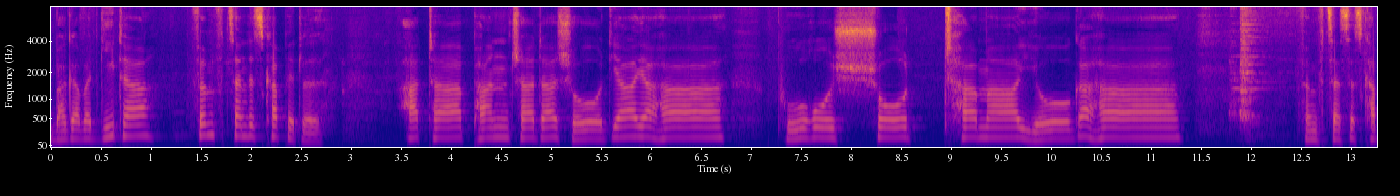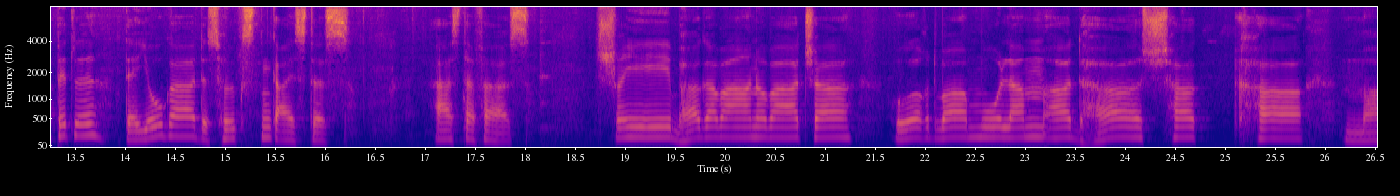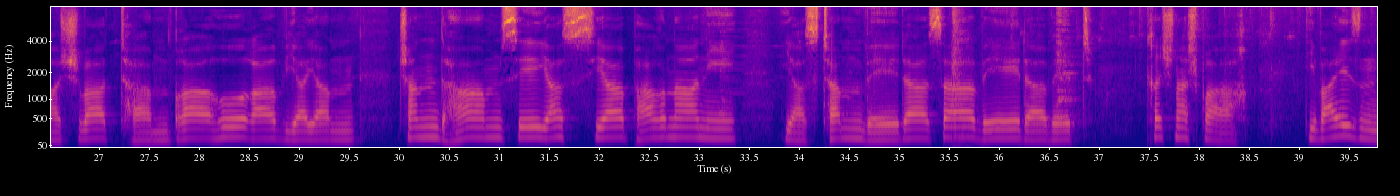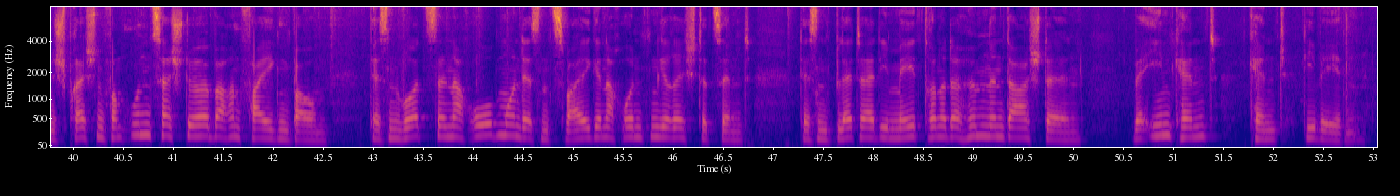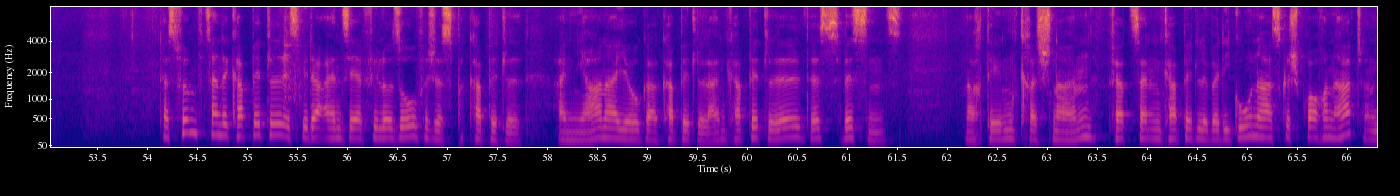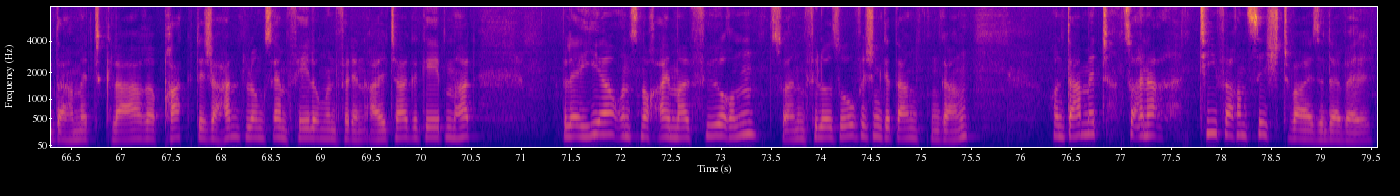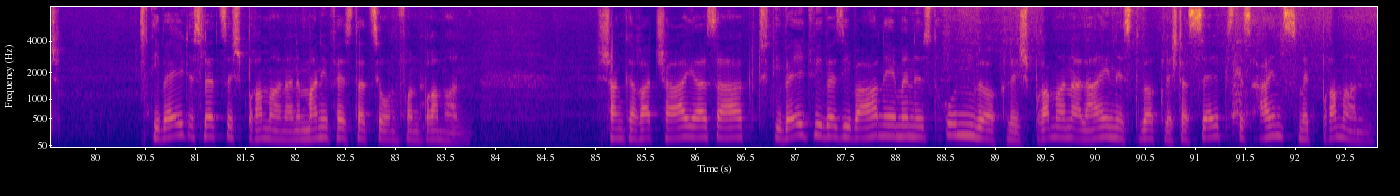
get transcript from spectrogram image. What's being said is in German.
Bhagavad Gita, 15. Kapitel. Atta Panchadashodhyayaha Purushottama Yogaha. 15. Kapitel Der Yoga des höchsten Geistes. Erster Vers. Shri Bhagavan Vacha Urdva Mulam Adhashakha Mashvatam Brahuravyayam Chandhamsi yasya parnani yastam veda sa vedavid. Krishna sprach, die Weisen sprechen vom unzerstörbaren Feigenbaum, dessen Wurzeln nach oben und dessen Zweige nach unten gerichtet sind, dessen Blätter die Metren oder Hymnen darstellen. Wer ihn kennt, kennt die Veden. Das 15. Kapitel ist wieder ein sehr philosophisches Kapitel ein Jnana-Yoga-Kapitel, ein Kapitel des Wissens. Nachdem Krishna im 14. Kapitel über die Gunas gesprochen hat und damit klare praktische Handlungsempfehlungen für den Alltag gegeben hat, will er hier uns noch einmal führen zu einem philosophischen Gedankengang und damit zu einer tieferen Sichtweise der Welt. Die Welt ist letztlich Brahman, eine Manifestation von Brahman. Shankaracharya sagt, die Welt, wie wir sie wahrnehmen, ist unwirklich. Brahman allein ist wirklich. Das Selbst ist eins mit Brahman.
